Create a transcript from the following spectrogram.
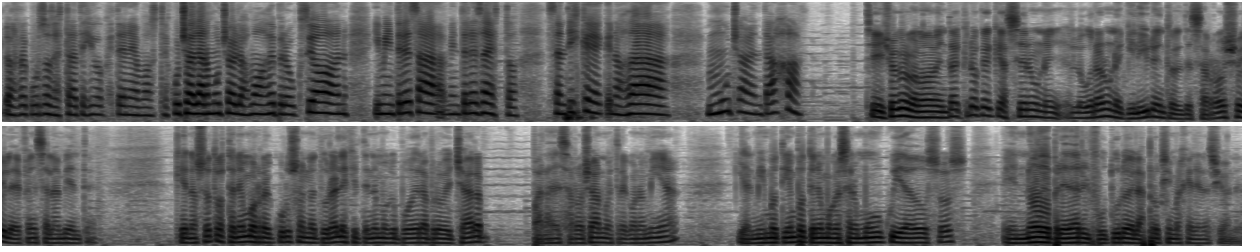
los recursos estratégicos que tenemos. Te escucho hablar mucho de los modos de producción y me interesa, me interesa esto. ¿Sentís que, nos da mucha ventaja? Sí, yo creo que ventaja. Creo que hay que hacer un, lograr un equilibrio entre el desarrollo y la defensa del ambiente. Que nosotros tenemos recursos naturales que tenemos que poder aprovechar para desarrollar nuestra economía y al mismo tiempo tenemos que ser muy cuidadosos en no depredar el futuro de las próximas generaciones.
